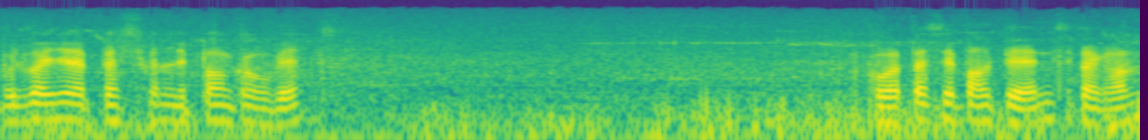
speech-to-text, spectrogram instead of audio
Vous le voyez, la passerelle n'est pas encore ouverte. Donc on va passer par le PN, c'est pas grave.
